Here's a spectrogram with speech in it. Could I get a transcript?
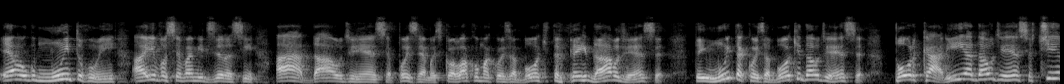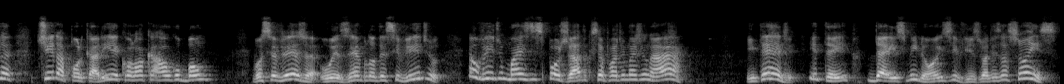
é algo muito ruim. Aí você vai me dizer assim: ah, dá audiência. Pois é, mas coloca uma coisa boa que também dá audiência. Tem muita coisa boa que dá audiência. Porcaria dá audiência. Tira, tira a porcaria e coloca algo bom. Você veja, o exemplo desse vídeo é o vídeo mais despojado que você pode imaginar. Entende? E tem 10 milhões de visualizações.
